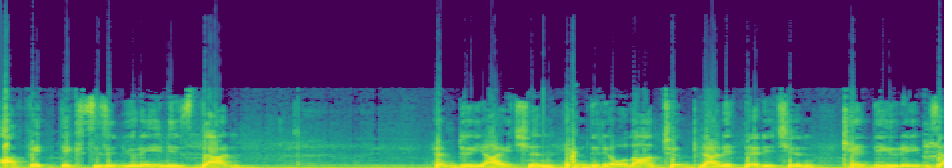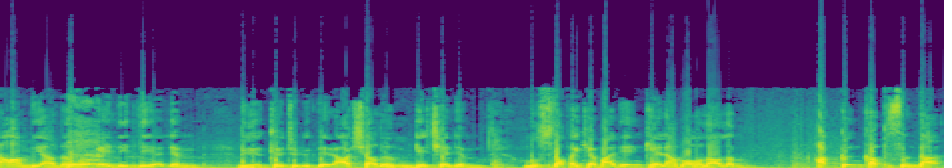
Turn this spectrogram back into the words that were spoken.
affettik sizin yüreğinizden. Hem dünya için hem diri olan tüm planetler için kendi yüreğimizi anlayalım ve dinleyelim. Büyük kötülükleri aşalım, geçelim. Mustafa Kemal'in kelamı olalım. Hakkın kapısında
